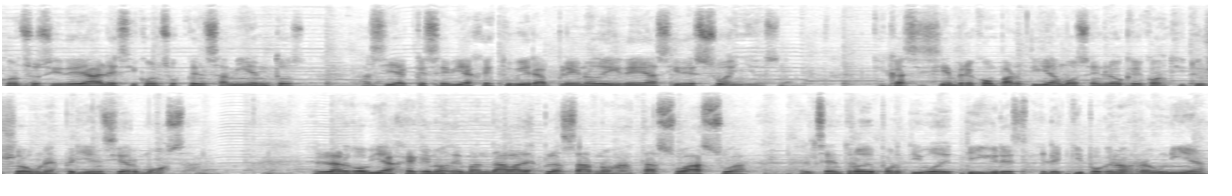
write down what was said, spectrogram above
con sus ideales y con sus pensamientos, hacía que ese viaje estuviera pleno de ideas y de sueños, que casi siempre compartíamos en lo que constituyó una experiencia hermosa. El largo viaje que nos demandaba desplazarnos hasta Suazua, el centro deportivo de Tigres, el equipo que nos reunía,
